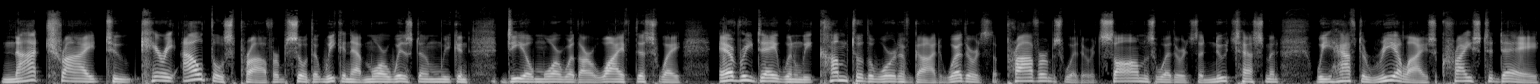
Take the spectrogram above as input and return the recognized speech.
not try to carry out those proverbs so that we can have more wisdom, we can deal more with our wife this way. Every day when we come to the Word of God, whether it's the Proverbs, whether it's Psalms, whether it's the New Testament, we have to realize Christ today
